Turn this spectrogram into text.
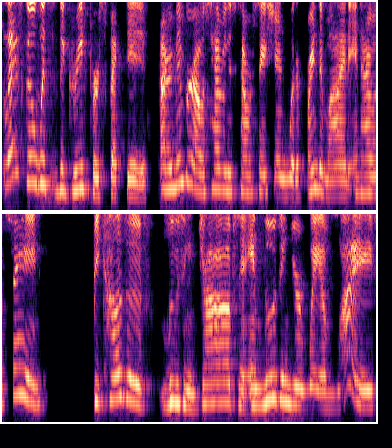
Let's go with the grief perspective. I remember I was having this conversation with a friend of mine, and I was saying, because of losing jobs and, and losing your way of life,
